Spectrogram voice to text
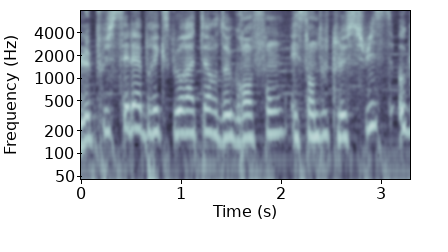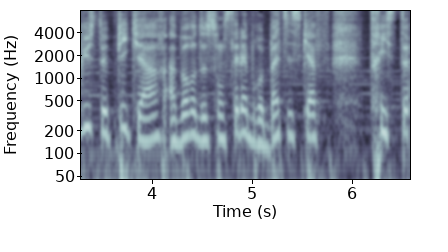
Le plus célèbre explorateur de grand fond est sans doute le Suisse Auguste Picard à bord de son célèbre bathyscaphe Triste.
